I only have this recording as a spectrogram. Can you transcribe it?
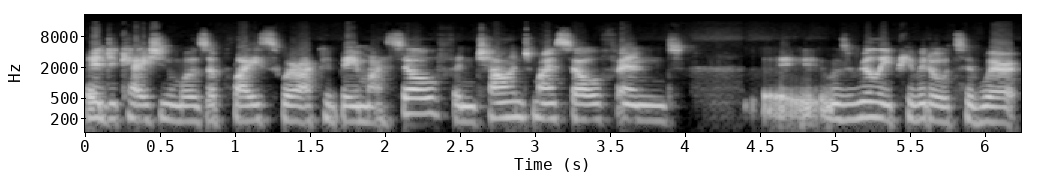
education was a place where I could be myself and challenge myself. And it was really pivotal to where,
